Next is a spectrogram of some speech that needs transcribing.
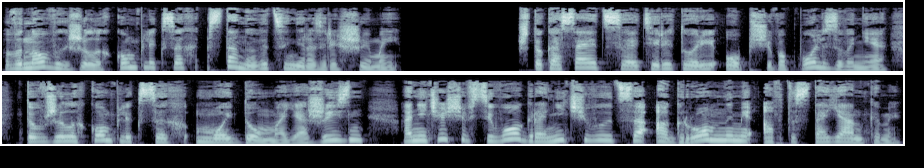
в новых жилых комплексах становится неразрешимой. Что касается территорий общего пользования, то в жилых комплексах «Мой дом, моя жизнь» они чаще всего ограничиваются огромными автостоянками,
